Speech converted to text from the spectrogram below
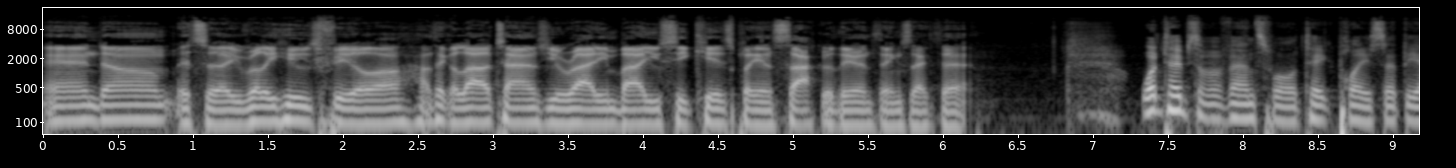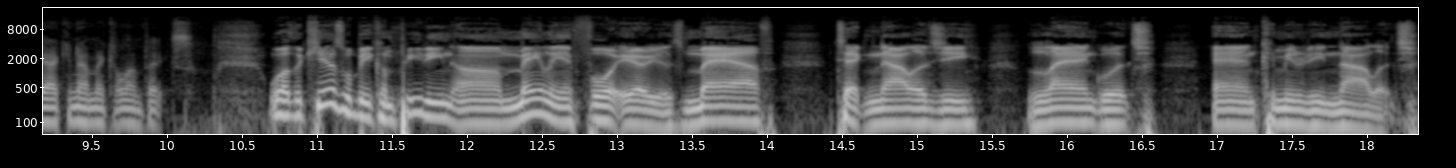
And um, it's a really huge field. I think a lot of times you're riding by, you see kids playing soccer there and things like that. What types of events will take place at the Academic Olympics? Well, the kids will be competing um, mainly in four areas math, technology, language, and community knowledge.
